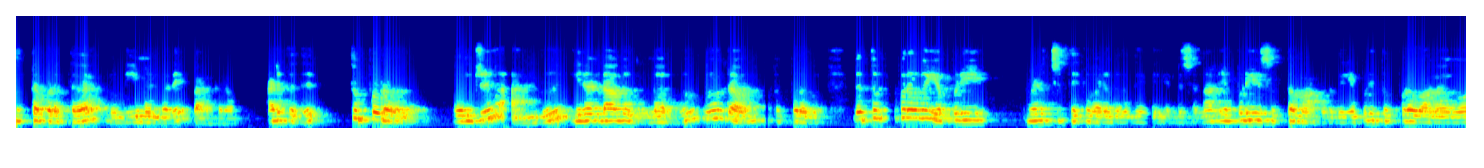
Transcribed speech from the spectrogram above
சுத்தப்படுத்த முடியும் என்பதை பார்க்கிறோம். அடுத்தது துப்புரவு. ஒன்று அன்பு. இரண்டாவது உணர்வு. மூன்றாவது துப்புரவு. இந்த துப்புரவு எப்படி வெளிச்சத்துக்கு வருகிறது என்று சொன்னால் எப்படி சுத்தமாகிறது எப்படி துப்புரவானதோ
